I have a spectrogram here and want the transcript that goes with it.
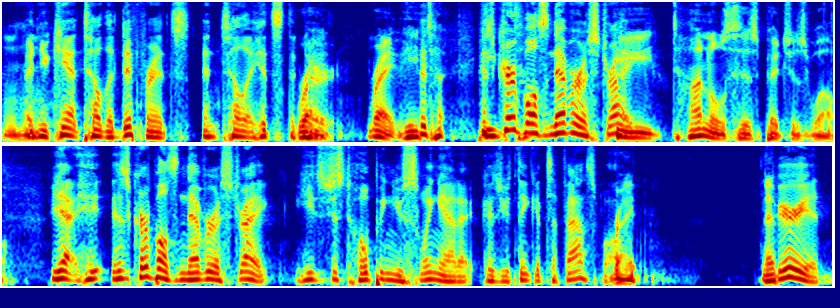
and you can't tell the difference until it hits the Right, dirt. right. He His, tu- his he curveball's never a strike. He tunnels his pitch as well. yeah, hi- his curveball's never a strike. He's just hoping you swing at it because you think it's a fastball. Right. Yep. Period.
